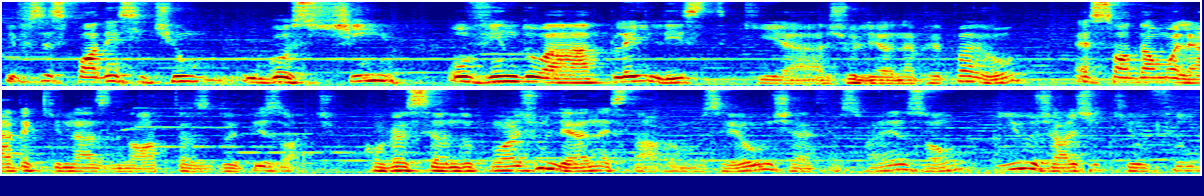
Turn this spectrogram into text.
e vocês podem sentir um gostinho ouvindo a playlist que a Juliana preparou. É só dar uma olhada aqui nas notas do episódio. Conversando com a Juliana estávamos eu, Jefferson Arenzon e o Jorge Kilfield,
